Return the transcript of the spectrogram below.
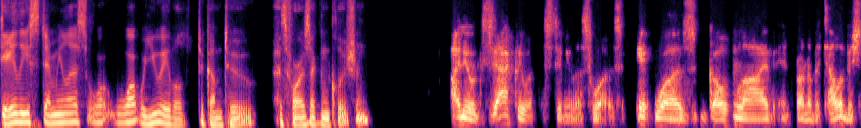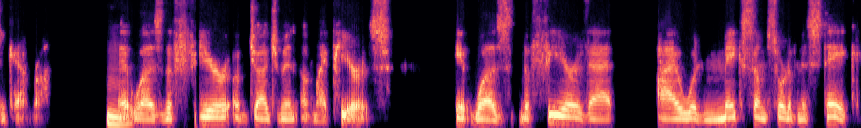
daily stimulus? What, what were you able to come to as far as a conclusion? I knew exactly what the stimulus was. It was going live in front of a television camera. Hmm. It was the fear of judgment of my peers. It was the fear that I would make some sort of mistake,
